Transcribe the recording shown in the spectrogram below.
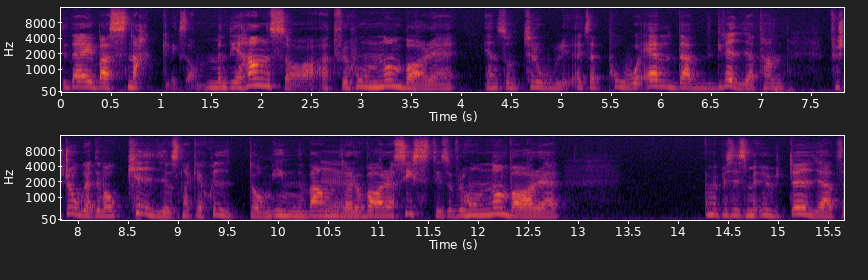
det där är bara snack liksom. Men det han sa, att för honom var det en sån trolig, alltså, påeldad grej, att han förstod att det var okej att snacka skit om invandrare Mm. och vara rasistisk. Och för honom var det men precis som med Utöja, att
